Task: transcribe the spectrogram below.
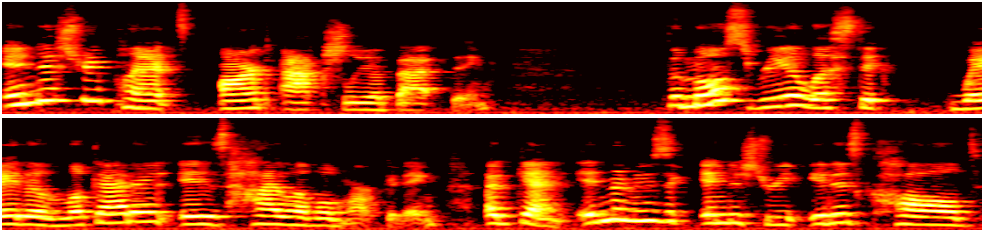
Industry plants aren't actually a bad thing. The most realistic way to look at it is high level marketing. Again, in the music industry, it is called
